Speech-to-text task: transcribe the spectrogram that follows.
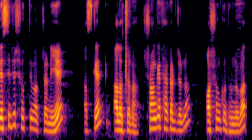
অ্যাসিডের শক্তিমাত্রা নিয়ে আজকের আলোচনা। সঙ্গে থাকার জন্য অসংখ্য ধন্যবাদ।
